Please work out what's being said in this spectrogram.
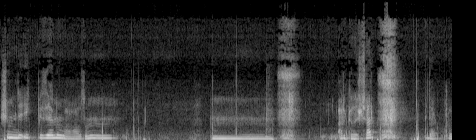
Şimdi ilk bize ne lazım? Hmm. Arkadaşlar bir dakika.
